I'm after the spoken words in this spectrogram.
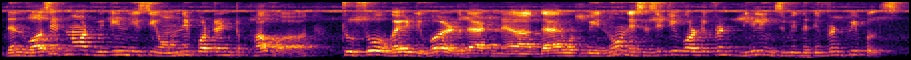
Then was it not within his omnipotent power to so guide the world that uh, there would be no necessity for different dealings with the different peoples?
